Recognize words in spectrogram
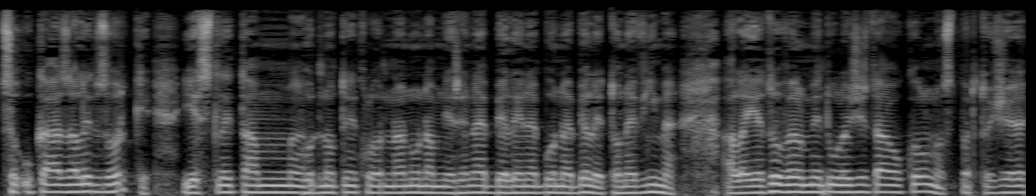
co ukázaly vzorky, jestli tam hodnoty chlornanu naměřené byly nebo nebyly, to nevíme, ale je to velmi důležitá okolnost, protože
